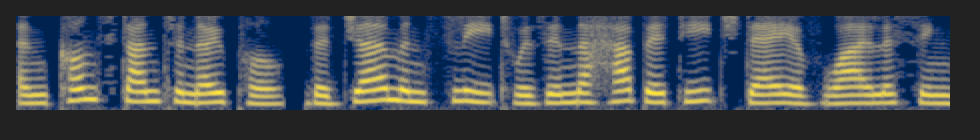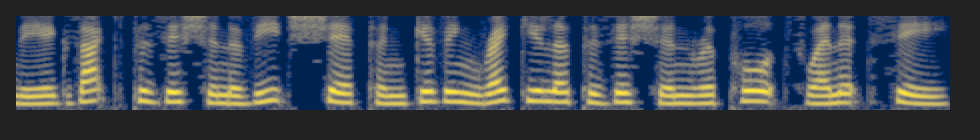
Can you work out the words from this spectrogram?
and Constantinople. The German fleet was in the habit each day of wirelessing the exact position of each ship and giving regular position reports when at sea.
